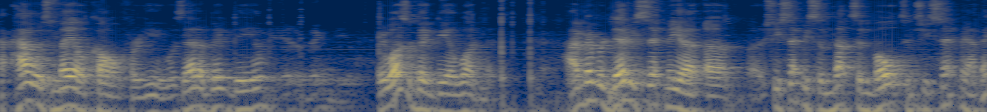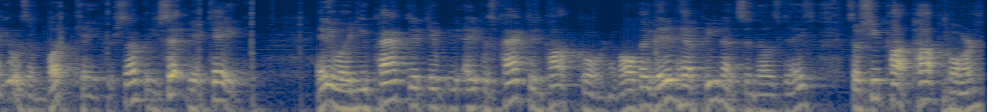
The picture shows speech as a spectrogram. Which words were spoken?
How was mail call for you? Was that a big deal? It was a big deal. It was a big deal, wasn't it? I remember Debbie sent me a, a she sent me some nuts and bolts, and she sent me I think it was a butt cake or something. She sent me a cake. Anyway, you packed it, it. It was packed in popcorn of all things. They didn't have peanuts in those days, so she popped popcorn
